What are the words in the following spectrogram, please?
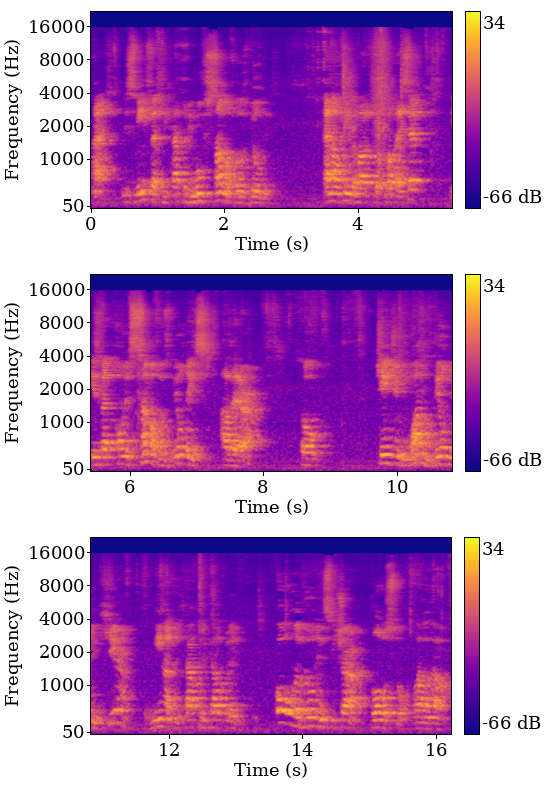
right? This means that we have to remove some of those buildings. And I'll think about what I said, is that only some of those buildings are there. So changing one building here would mean that we have to calculate all the buildings which are close to one another,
